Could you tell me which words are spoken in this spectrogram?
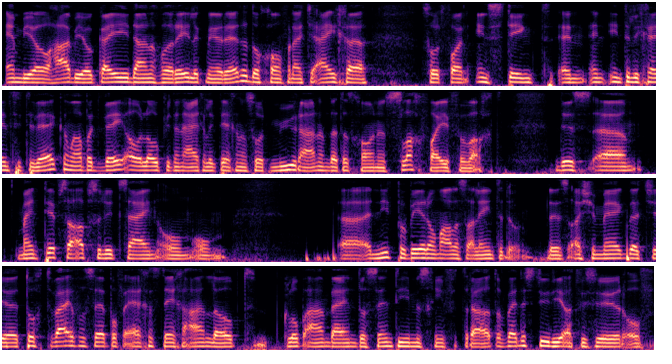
MBO, HBO kan je je daar nog wel redelijk mee redden door gewoon vanuit je eigen soort van instinct en, en intelligentie te werken. Maar op het WO loop je dan eigenlijk tegen een soort muur aan, omdat het gewoon een slag van je verwacht. Dus um, mijn tip zou absoluut zijn om, om uh, niet proberen om alles alleen te doen. Dus als je merkt dat je toch twijfels hebt of ergens tegenaan loopt, klop aan bij een docent die je misschien vertrouwt, of bij de studieadviseur, of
